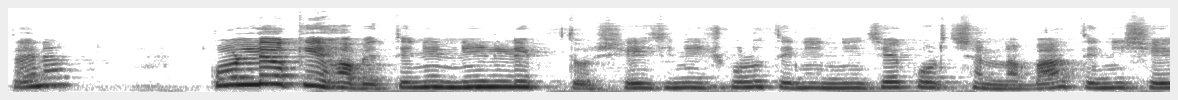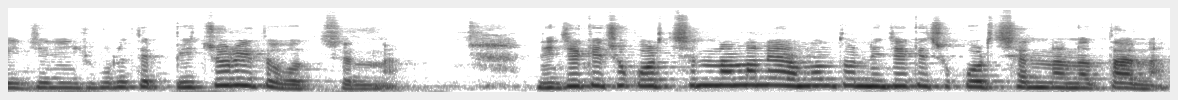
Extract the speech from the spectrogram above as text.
তাই না? করলেও কি হবে? তিনি নির্লিপ্ত। সেই জিনিসগুলো তিনি নিজে করছেন না বা তিনি সেই জিনিসগুলোতে বিচলিত হচ্ছেন না। নিজে কিছু করছেন না মানে এমন তো নিজে কিছু করছেন না না তা না।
